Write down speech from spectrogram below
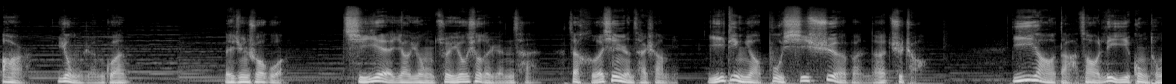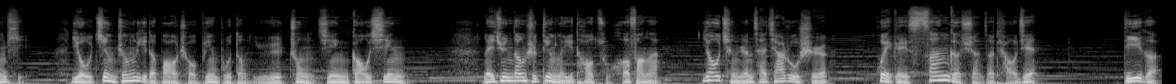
二，用人观。雷军说过，企业要用最优秀的人才，在核心人才上面。一定要不惜血本的去找，一要打造利益共同体，有竞争力的报酬并不等于重金高薪。雷军当时定了一套组合方案，邀请人才加入时，会给三个选择条件：第一个，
